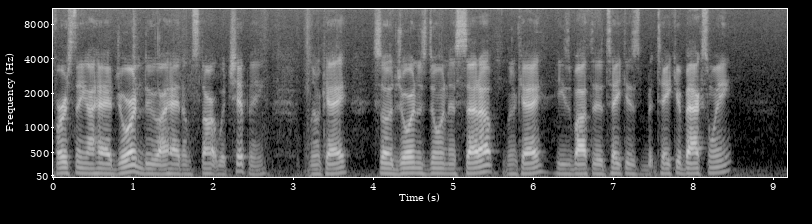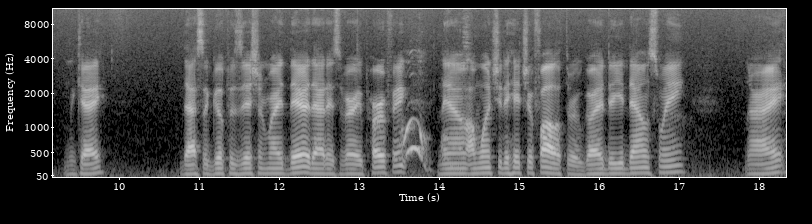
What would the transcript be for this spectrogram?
first thing I had Jordan do, I had him start with chipping. Okay. So Jordan is doing this setup. Okay. He's about to take his take your backswing. Okay. That's a good position right there. That is very perfect. Ooh, now I want you to hit your follow through. Go ahead, do your downswing. All right.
